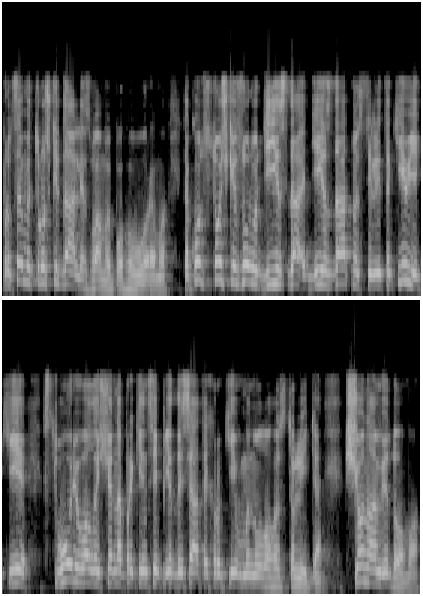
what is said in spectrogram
про це ми трошки далі з вами поговоримо. Так, от з точки зору дієзда- дієздатності літаків, які створювали ще наприкінці 50-х років минулого століття, що нам відомо?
